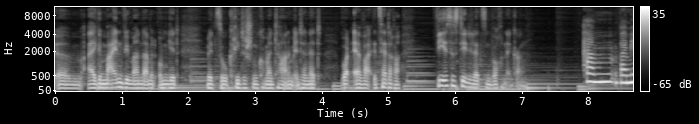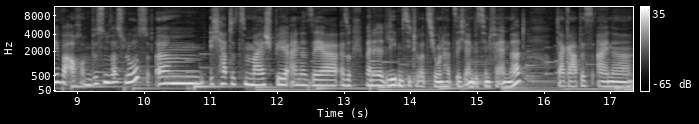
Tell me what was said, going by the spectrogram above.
ähm, allgemein, wie man damit umgeht, mit so kritischen Kommentaren im Internet, whatever, etc. Wie ist es dir die letzten Wochen ergangen? Ähm, bei mir war auch ein bisschen was los. Ähm, ich hatte zum Beispiel eine sehr, also meine Lebenssituation hat sich ein bisschen verändert. Da gab es eine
